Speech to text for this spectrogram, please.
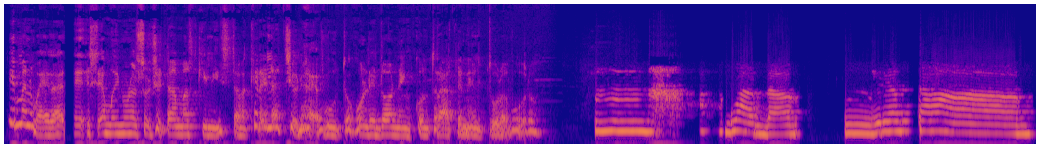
Emanuela, eh, siamo in una società maschilista, ma che relazione hai avuto con le donne incontrate nel tuo lavoro? Mm, guarda, mm, in realtà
